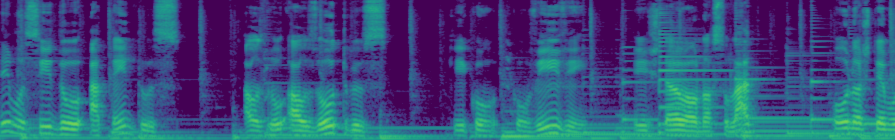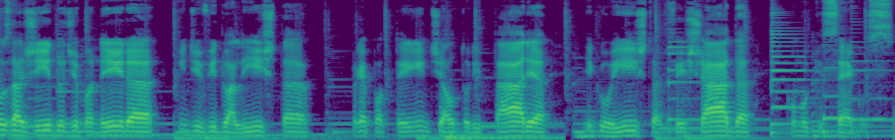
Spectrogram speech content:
temos sido atentos aos, aos outros que convivem e estão ao nosso lado? Ou nós temos agido de maneira individualista, prepotente, autoritária, egoísta, fechada, como que cegos?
